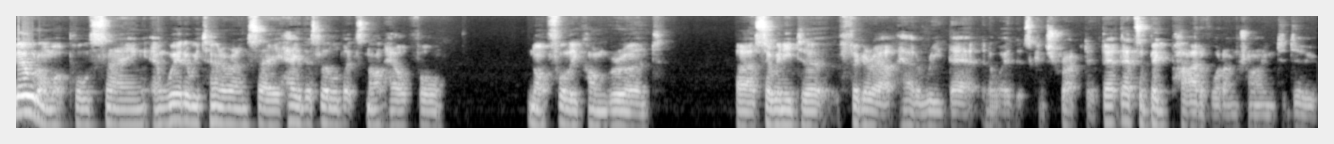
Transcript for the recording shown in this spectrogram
build on what Paul's saying, and where do we turn around and say, hey, this little bit's not helpful, not fully congruent? Uh, so we need to figure out how to read that in a way that's constructive. That, that's a big part of what I'm trying to do.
